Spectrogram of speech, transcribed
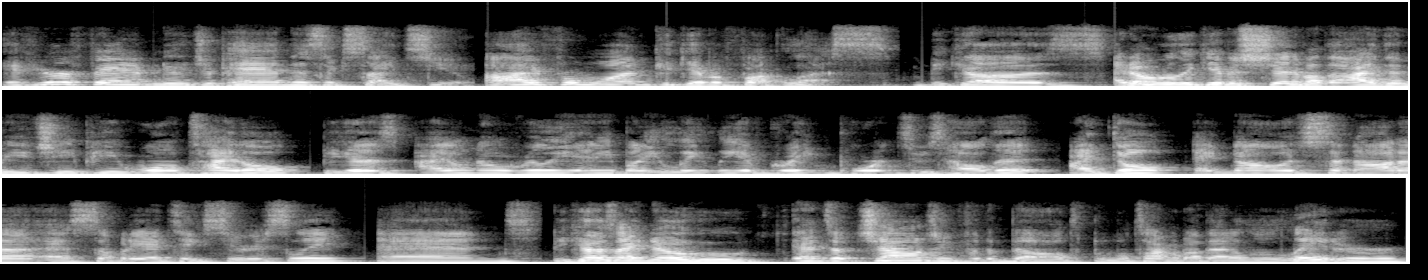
if you're a fan of New Japan, this excites you. I, for one, could give a fuck less because I don't really give a shit about the IWGP World title because I don't know really anybody lately of great importance who's held it. I don't acknowledge Sanada as somebody I take seriously, and because I know who ends up challenging for the belt, but we'll talk about that a little later,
